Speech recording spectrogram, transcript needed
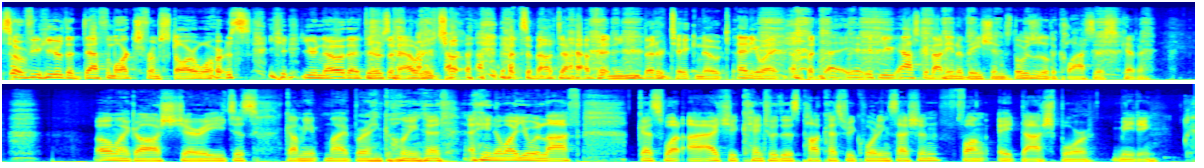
So if you hear the death march from Star Wars, you, you know that there's an outage that's about to happen, and you better take note. Anyway, but uh, if you ask about innovations, those are the classics, Kevin. Oh my gosh, Jerry, you just got me my brain going, and, and you know what? You will laugh. Guess what? I actually came to this podcast recording session from a dashboard meeting.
